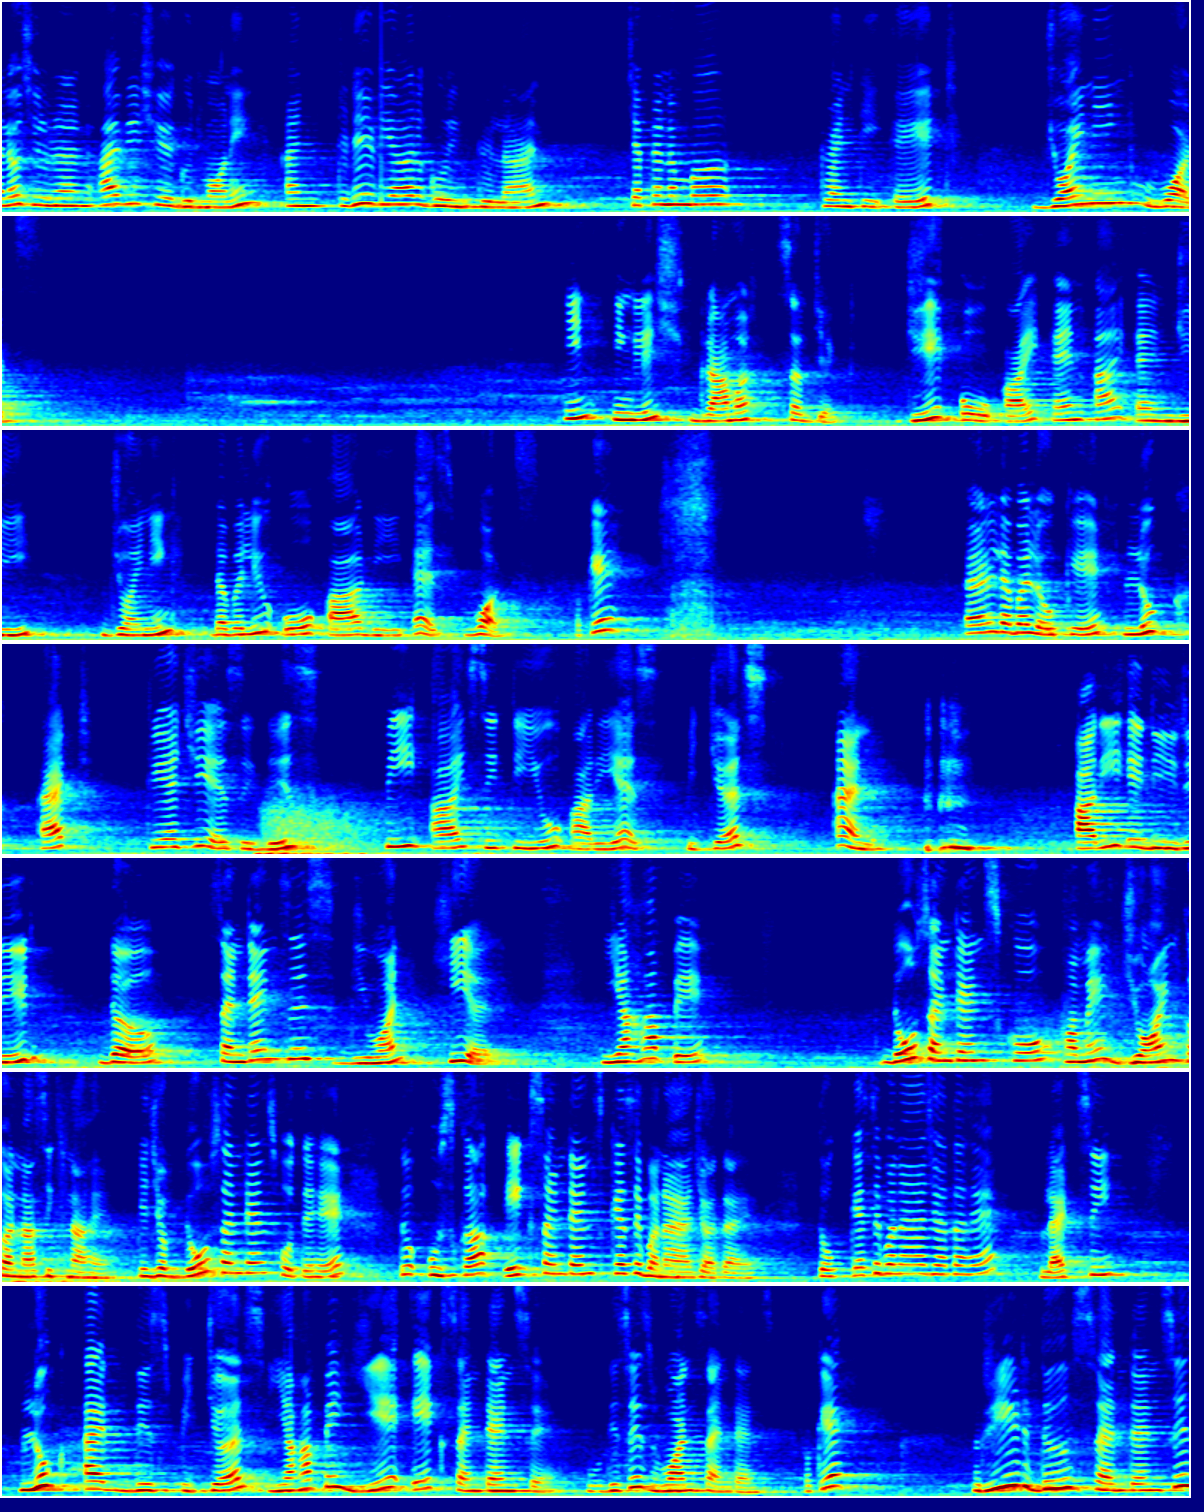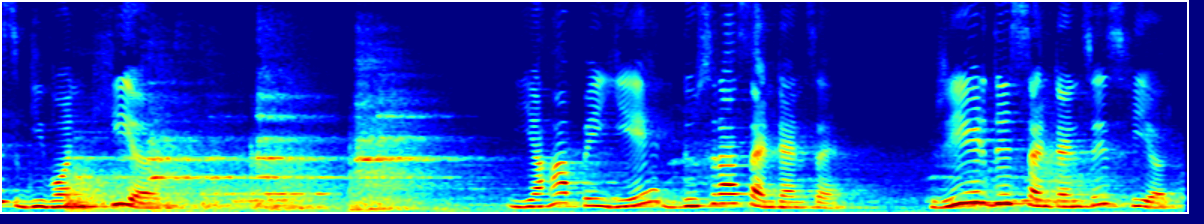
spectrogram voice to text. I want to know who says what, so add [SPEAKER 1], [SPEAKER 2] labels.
[SPEAKER 1] Hello children, I wish you a good morning and today we are going to learn chapter number 28 Joining Words. In English Grammar Subject J O I N I N G Joining W O R D S Words. Okay? L double O K look at T H E S E this P I C T U R E S, pictures, and R E read the sentences given here. यहाँ पे दो sentence को हमें join करना सीखना है कि जब दो सेंटेंस होते हैं तो उसका एक सेंटेंस कैसे बनाया जाता है? तो कैसे बनाया जाता है? Let's see look at this pictures यहाँ पे ये एक सेंटेंस है. This is one sentence okay read the sentences given here यहाँ पे ये दूसरा सेंटेंस है. Read this sentences here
